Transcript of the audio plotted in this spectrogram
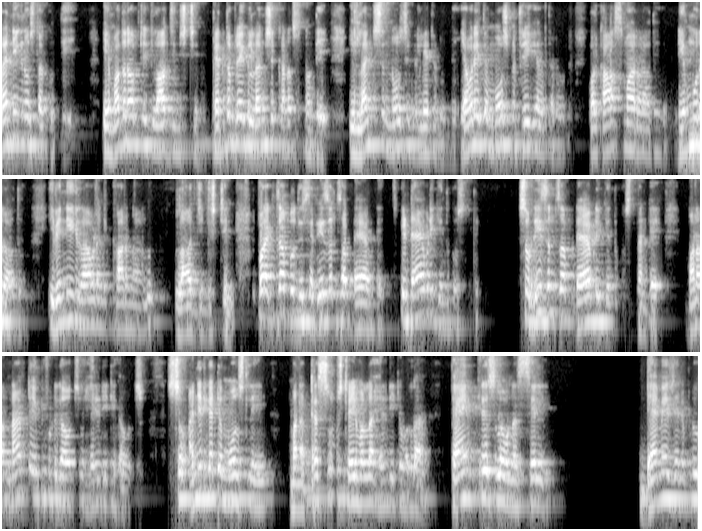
రన్నింగ్ నోస్ తగ్గుద్ది. ఈ mother of the large institute పెద్ద బ్రేక్ లంగ్స్ కనొస్తుంది. ఈ లంగ్స్ నోస్ రిలేటెడ్ ఉంది. ఎవరైతే మోషన్ ఫ్రీగా వెళ్తారో వాళ్ళకి ఆస్మా రాదు నెమ్ము రాదు. ఇవన్నీ రావడానికి కారణాలు large industry for example this reasons of diabetic ఈ డయాబెటిక్ ఎందుకు వస్తుంది? సో రీజన్స్ ఆఫ్ డయాబెటిక్ ఎందుకు వస్తుందంటే మన నాన్ టైం ఫుడ్ కావచ్చు హెరిడిటీ కావచ్చు. సో అన్నిటికంటే మోస్ట్లీ మన డ్రెస్ స్ట్రెయిన్ వల్ల హెరిడిటీ వల్ల ప్యాంక్రియస్లో ఉన్న సెల్ డ్యామేజ్ అయినప్పుడు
